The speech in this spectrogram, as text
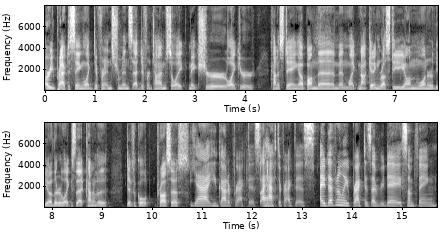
are you practicing like different instruments at different times to like make sure like you're kind of staying up on them and like not getting rusty on one or the other? Like, is that kind of a difficult process? Yeah, you got to practice. I have to practice. I definitely practice every day something.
